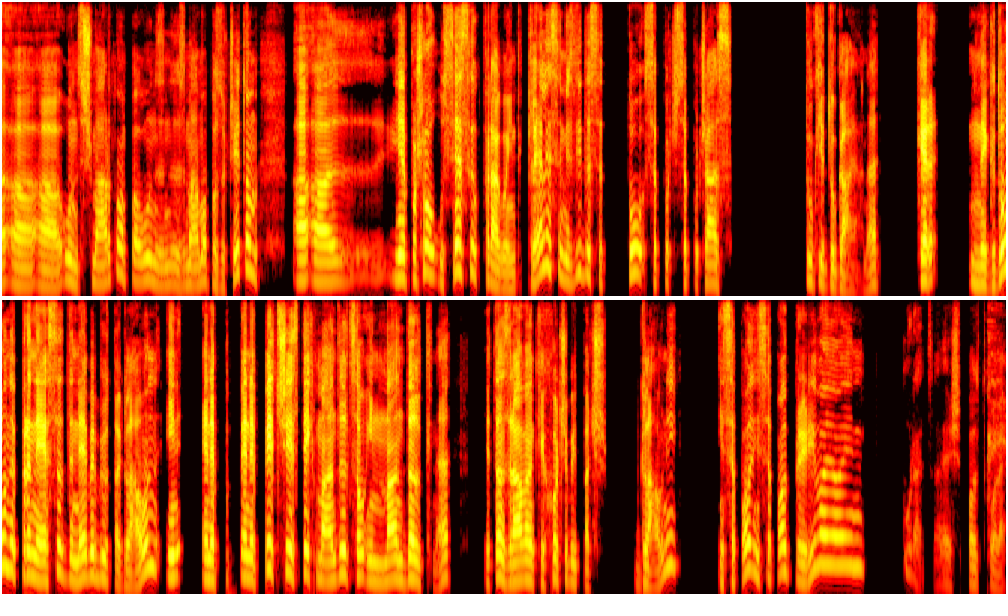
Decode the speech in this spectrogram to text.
uh, uh, un s šmartom, pa un z, z mamo, pa z očetom, uh, uh, je pošlo vse se v pragu. In klele se mi zdi, da se to se, poč, se počasi tukaj dogaja. Ne? Ker nekdo ne prenese, da ne bi bil ta glavn, in ene, ene pet, šest teh mandelcev in mandelk ne, je tam zraven, ki hoče biti pač glavni, in se pol, in se pol prerivajo in kurac, veš, pol tole.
